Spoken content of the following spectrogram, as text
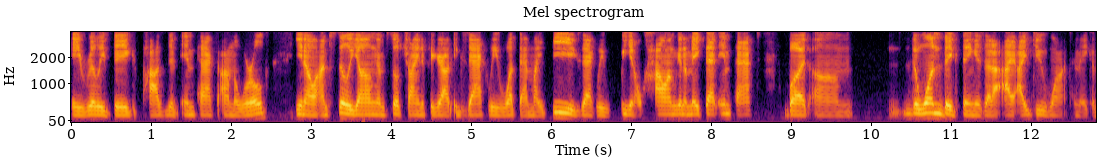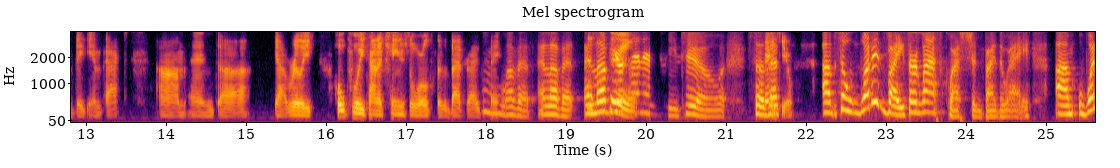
a really big positive impact on the world. You know, I'm still young. I'm still trying to figure out exactly what that might be, exactly, you know, how I'm going to make that impact. But um, the one big thing is that I, I do want to make a big impact. Um, and uh, yeah, really, hopefully, kind of change the world for the better, I'd say. I love it. I love it. I love your energy too. So Thank that's. You um, so, what advice, our last question, by the way, um, what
